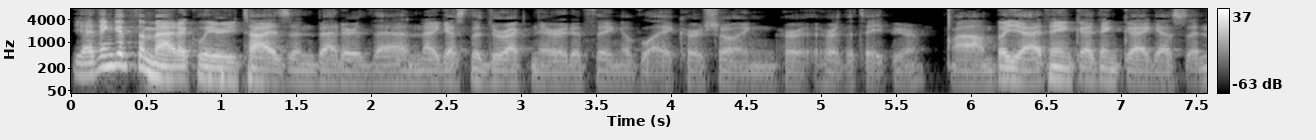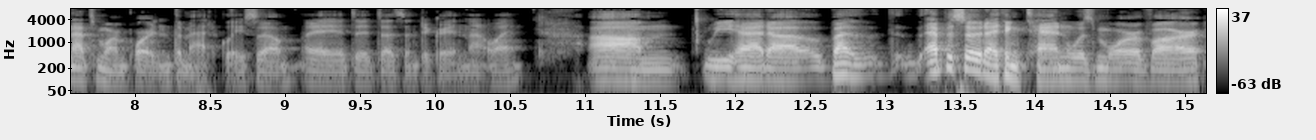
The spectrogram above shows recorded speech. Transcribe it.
Yeah, I think it thematically ties in better than I guess the direct narrative thing of like her showing her her the tape here. Um, but yeah, I think I think I guess, and that's more important thematically. So it, it does integrate in that way. Um, we had uh, but episode I think ten was more of our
